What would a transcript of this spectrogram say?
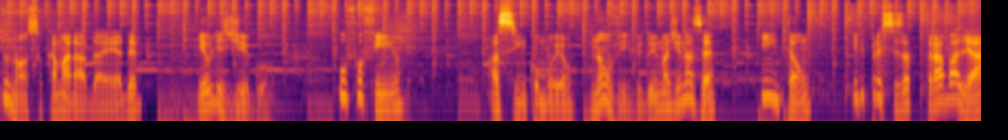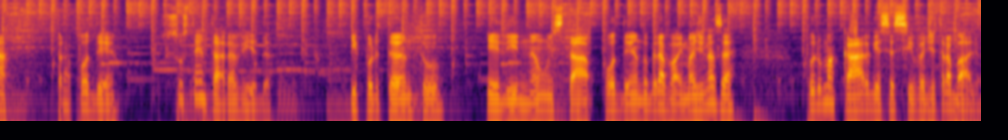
do nosso camarada Éder, eu lhes digo: o fofinho, assim como eu, não vive do Imagina Zé, e então ele precisa trabalhar para poder sustentar a vida. E portanto, ele não está podendo gravar Imagina Zé por uma carga excessiva de trabalho,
